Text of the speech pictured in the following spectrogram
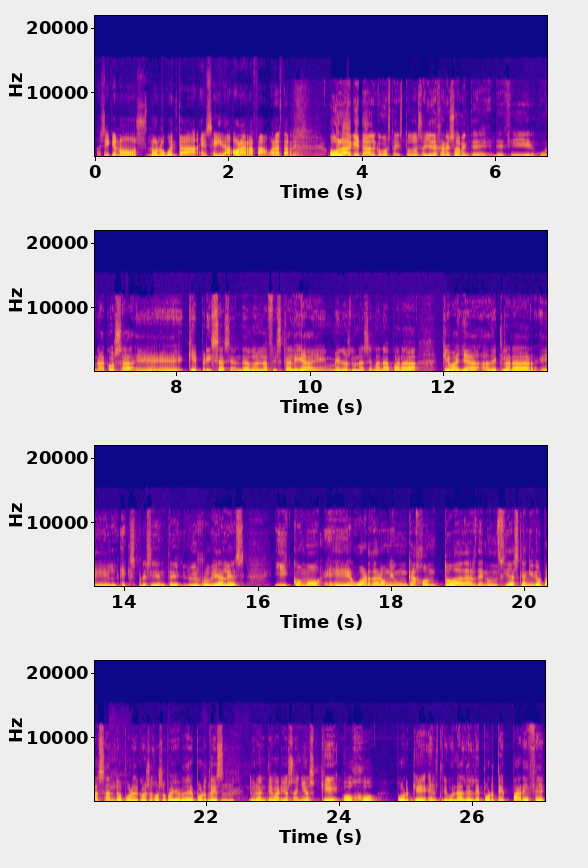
así que nos, nos lo cuenta enseguida. Hola Rafa, buenas tardes. Hola, ¿qué tal? ¿Cómo estáis todos? Oye, déjame solamente decir una cosa. Eh, ¿Qué prisa se han dado en la Fiscalía en menos de una semana para que vaya a declarar el expresidente Luis Rubiales? Y cómo eh, guardaron en un cajón todas las denuncias que han ido pasando por el Consejo Superior de Deportes durante varios años, que, ojo, porque el Tribunal del Deporte parece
